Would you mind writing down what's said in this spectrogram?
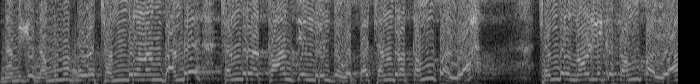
ನಮಗೆ ನಮಗೂ ಕೂಡ ಚಂದ್ರನಂತ, ಅಂದ್ರೆ ಚಂದ್ರ ಕಾಂತಿ ಅಂದ್ರೆ ಎಂತ ಗೊತ್ತಾ? ಚಂದ್ರ ತಂಪಲ್ವಾ ಚಂದ್ರ ನೋಡ್ಲಿಕ್ಕೆ ತಂಪಲ್ವಾ?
